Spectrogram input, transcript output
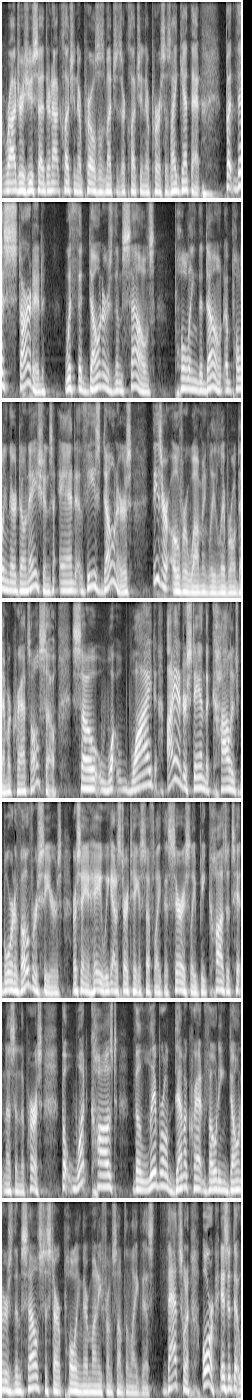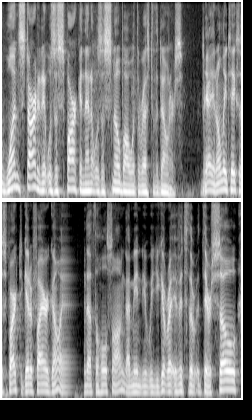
Roger as you said they're not clutching their pearls as much as they're clutching their purses. I get that but this started with the donors themselves pulling the don uh, pulling their donations and these donors these are overwhelmingly liberal Democrats also. So wh- why? I understand the College Board of Overseers are saying, "Hey, we got to start taking stuff like this seriously because it's hitting us in the purse." But what caused the liberal Democrat voting donors themselves to start pulling their money from something like this? That's what. Or is it that one started? It was a spark, and then it was a snowball with the rest of the donors. Yeah, it only takes a spark to get a fire going that the whole song? I mean, you, you get right if it's the they're so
